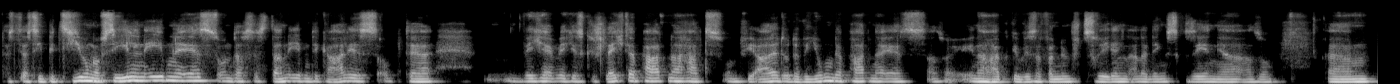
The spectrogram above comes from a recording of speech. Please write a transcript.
dass, dass die Beziehung auf Seelenebene ist und dass es dann eben egal ist, ob der welcher, welches Geschlecht der Partner hat und wie alt oder wie jung der Partner ist, also innerhalb gewisser Vernunftsregeln allerdings gesehen, ja, also ähm,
